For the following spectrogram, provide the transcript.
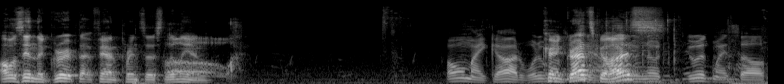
I was in the group that found Princess Lilian. Oh. Oh my god, what do we Congrats, do now? I don't guys. even know what to do with myself.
